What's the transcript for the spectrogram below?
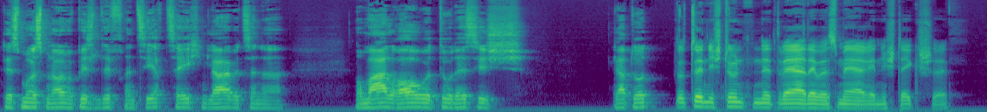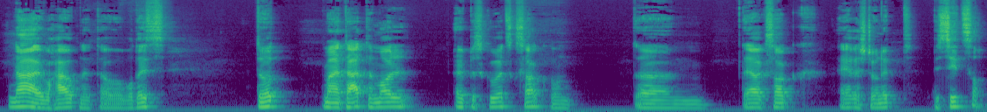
das muss man auch ein bisschen differenziert sehen, glaube ich, jetzt eine normale Arbeit, du, das ist, ich glaube, dort Da tun die Stunden nicht weh, die was mehr in die steckst. Nein, überhaupt nicht. Aber das, dort, mein hat mal etwas Gutes gesagt und ähm, der hat gesagt, er ist da nicht Besitzer,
